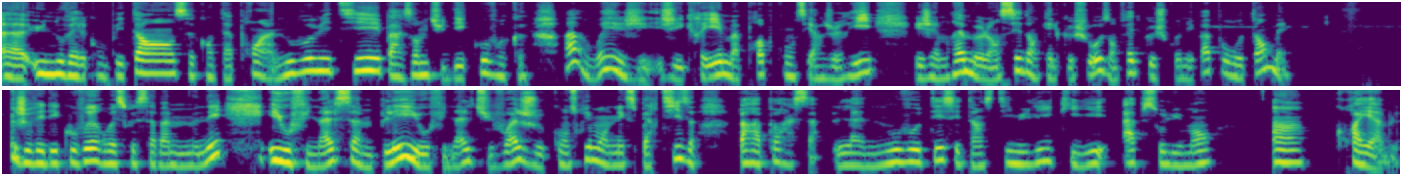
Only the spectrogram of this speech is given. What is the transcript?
euh, une nouvelle compétence, quand tu apprends un nouveau métier. Par exemple, tu découvres que, ah ouais, j'ai j'ai créé ma propre conciergerie et j'aimerais me lancer dans quelque chose, en fait, que je connais pas pour autant, mais je vais découvrir où est-ce que ça va me mener et au final ça me plaît et au final tu vois je construis mon expertise par rapport à ça. La nouveauté c'est un stimuli qui est absolument incroyable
